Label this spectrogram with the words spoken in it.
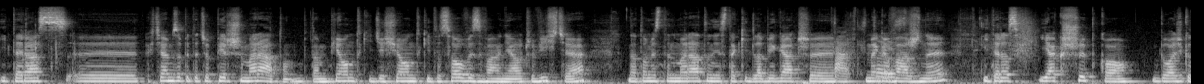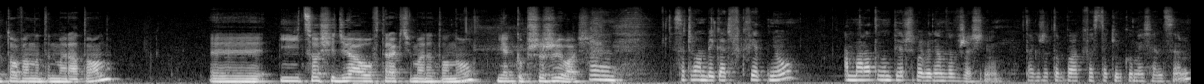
I teraz y, chciałem zapytać o pierwszy maraton, bo tam piątki, dziesiątki to są wyzwania oczywiście, natomiast ten maraton jest taki dla biegaczy tak, mega jest... ważny. I teraz jak szybko byłaś gotowa na ten maraton? Y, I co się działo w trakcie maratonu? Jak go przeżyłaś? Zaczęłam biegać w kwietniu, a maraton pierwszy pobiegam we wrześniu. Także to była kwestia kilku miesięcy.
